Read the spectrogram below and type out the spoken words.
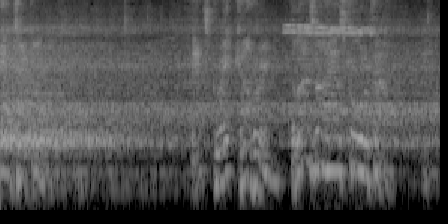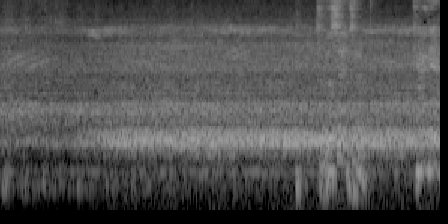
Sliding tackle. That's great covering. The linesman has called a foul. To the centre. Kagan.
